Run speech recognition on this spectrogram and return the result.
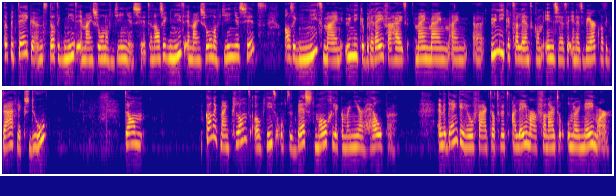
Dat betekent dat ik niet in mijn zone of genius zit. En als ik niet in mijn zone of genius zit, als ik niet mijn unieke bedrevenheid, mijn, mijn, mijn uh, unieke talent kan inzetten in het werk wat ik dagelijks doe, dan kan ik mijn klant ook niet op de best mogelijke manier helpen. En we denken heel vaak dat we het alleen maar vanuit de ondernemer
